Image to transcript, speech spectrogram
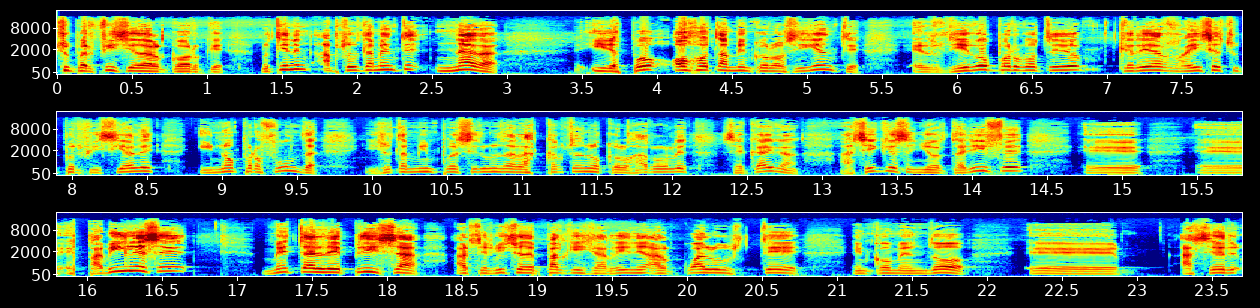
superficie de alcorque, no tienen absolutamente nada. Y después, ojo también con lo siguiente, el riego por goteo crea raíces superficiales y no profundas. Y eso también puede ser una de las causas en las que los árboles se caigan. Así que, señor Tarife, eh, eh, espabilese, métale prisa al servicio de parques y jardines al cual usted encomendó eh, hacer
